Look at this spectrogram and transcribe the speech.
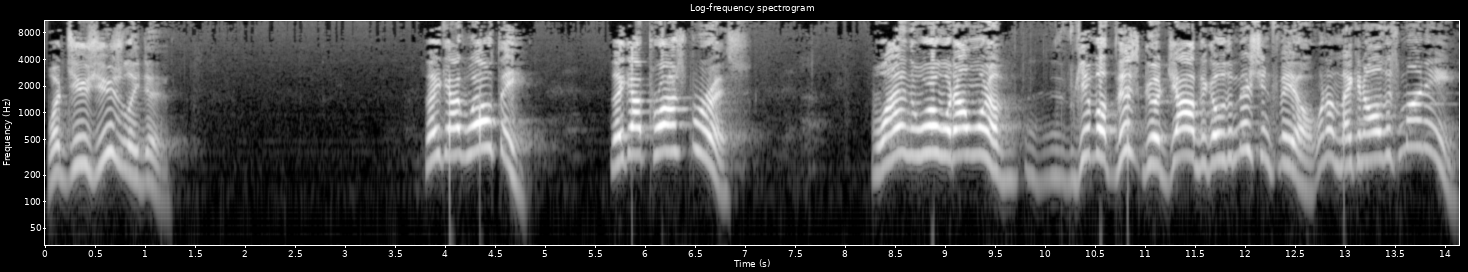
What Jews usually do. They got wealthy. They got prosperous. Why in the world would I want to give up this good job to go to the mission field when I'm making all this money?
